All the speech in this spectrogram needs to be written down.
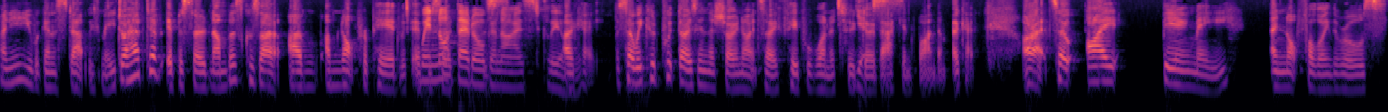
I knew you were going to start with me. Do I have to have episode numbers? Because I'm I'm not prepared with episode We're not that numbers. organised, clearly. Okay. So we could put those in the show notes so if people wanted to Yes. go back and find them. Okay. All right. So I, being me and not following the rules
